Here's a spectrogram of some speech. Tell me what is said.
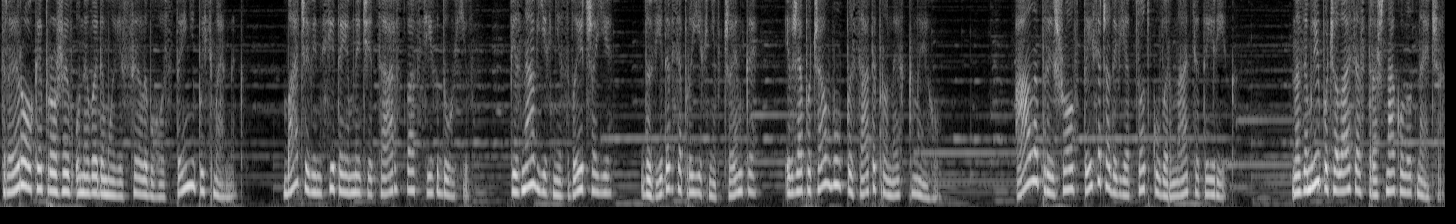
Три роки прожив у невидимої сили в гостині письменник. Бачив він всі таємничі царства всіх духів, пізнав їхні звичаї, довідався про їхні вчинки і вже почав був писати про них книгу. Але прийшов 1914 рік. На землі почалася страшна колотнеча.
